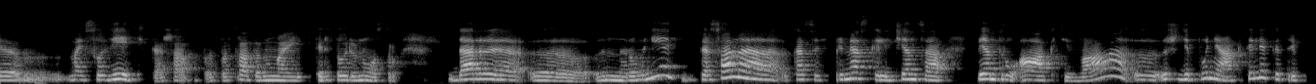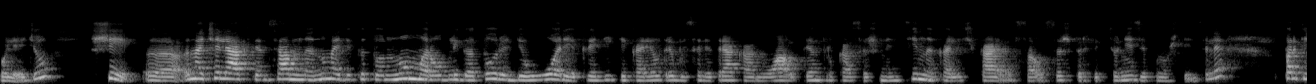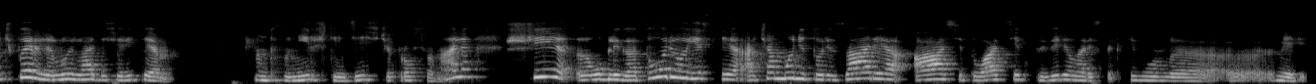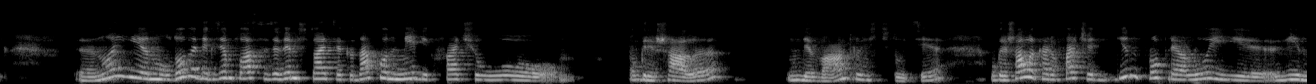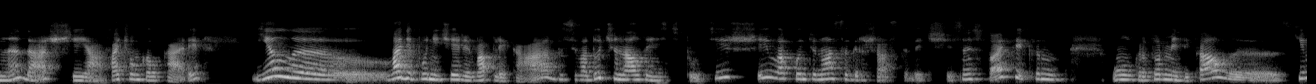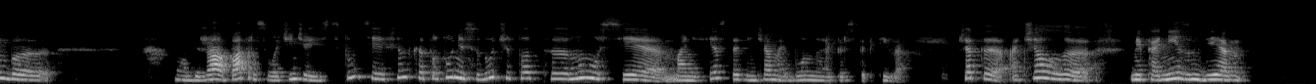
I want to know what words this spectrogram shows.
mai sovietică, așa, păstrată numai pe teritoriul nostru. Dar uh, în România, persoana, ca să primească licența pentru a activa, uh, își depune actele către colegiu și uh, în acele acte înseamnă numai decât un număr obligatoriu de ore credite care el trebuie să le treacă anual pentru ca să-și mențină calificarea sau să-și perfecționeze cunoștințele, participările lui la diferite întruniri științifice profesionale și uh, obligatoriu este acea monitorizare a situației cu privire la respectivul uh, uh, medic. Noi, în Moldova, de exemplu, astăzi avem situația că dacă un medic face o, o greșeală undeva, într-o instituție, o greșeală care o face din propria lui vină da, și ea face o încălcare, el va depune cerere, va pleca, se va duce în alte instituții și va continua să greșească. Deci sunt situații când un lucrător medical schimbă deja a patra sau a cincea instituție, fiindcă tot unde se duce, tot nu se manifestă din cea mai bună perspectivă. Și atât acel mecanism de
